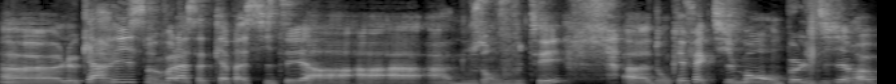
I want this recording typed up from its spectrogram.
Mm. Euh, le charisme, voilà, cette capacité à, nous envoûter. Euh, donc effectivement, on peut le dire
